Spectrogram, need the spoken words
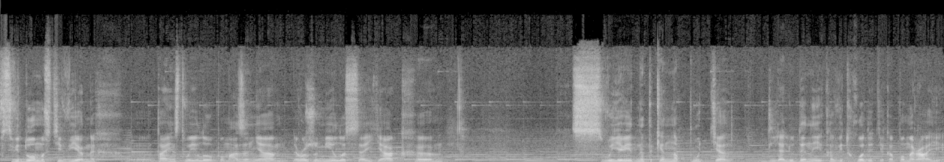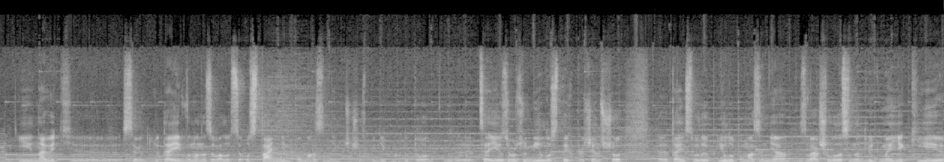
в свідомості вірних е, таїнство Єлеопомазання розумілося як е, своєрідне таке напуття для людини, яка відходить, яка помирає. І навіть серед людей воно називалося останнім помазанням чи щось подібного до того. Це є зрозуміло з тих причин, що таїнство Єлеопомазання звершувалося над людьми, які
